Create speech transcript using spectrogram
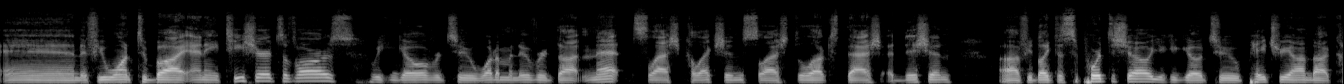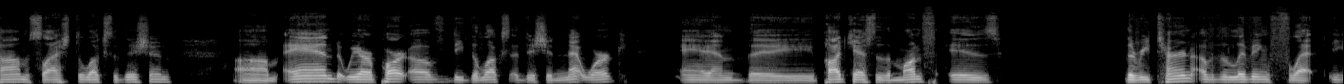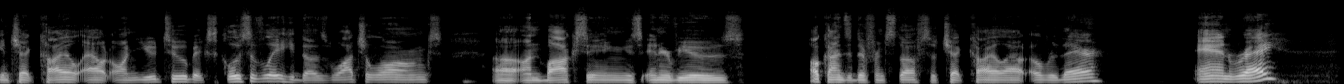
And if you want to buy any t-shirts of ours, we can go over to whatamaneuver.net slash collection slash deluxe dash edition. Uh, if you'd like to support the show, you could go to patreon.com slash deluxe edition. Um, and we are part of the Deluxe Edition Network. And the podcast of the month is The Return of the Living Flet. You can check Kyle out on YouTube exclusively. He does watch alongs, uh, unboxings, interviews, all kinds of different stuff. So check Kyle out over there. And Ray,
